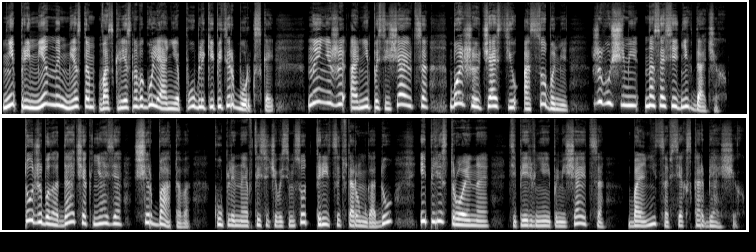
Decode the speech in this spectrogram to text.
непременным местом воскресного гуляния публики петербургской. Ныне же они посещаются большую частью особами, живущими на соседних дачах. Тут же была дача князя Щербатова, купленная в 1832 году и перестроенная, теперь в ней помещается больница всех скорбящих.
